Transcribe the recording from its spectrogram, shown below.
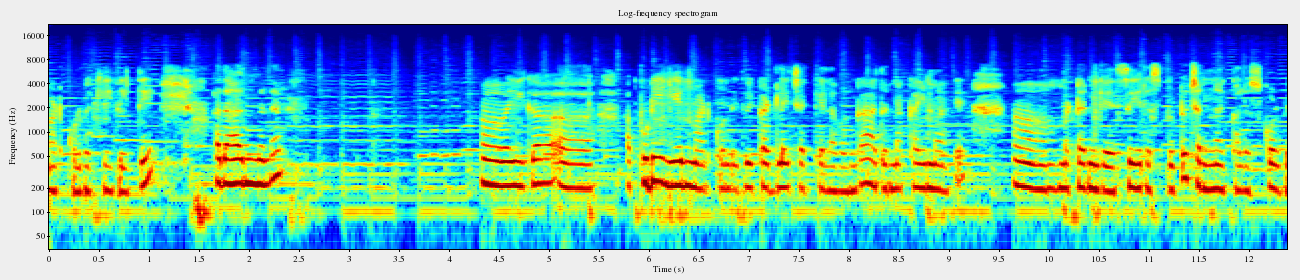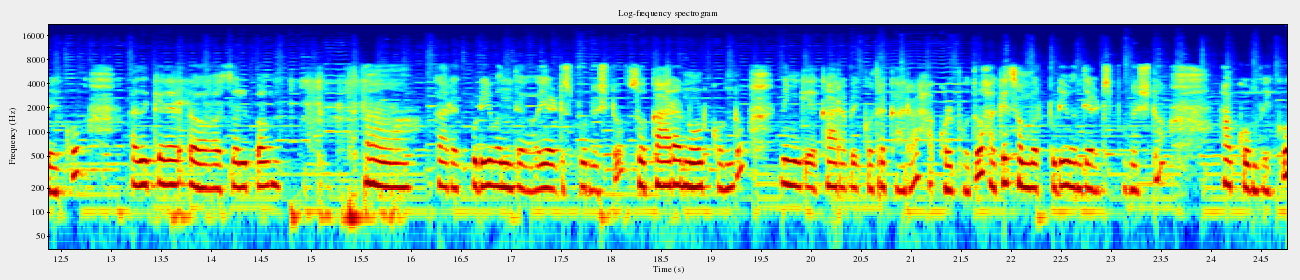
ಮಾಡ್ಕೊಳ್ಬೇಕು ಈ ರೀತಿ. ಅದಾದಮೇಲೆ ಈಗ, ಆ ಪುಡಿ ಏನು ಮಾಡ್ಕೊಂಡಿದ್ವಿ? ಕಡಲೆ ಚಕ್ಕೆ, ಲವಂಗ ಅದನ್ನು ಕೈಮಾಗೆ ಮಟನ್ಗೆ ಸೇರಿಸ್ಬಿಟ್ಟು ಚೆನ್ನಾಗಿ ಕಲಿಸ್ಕೊಳ್ಬೇಕು. ಅದಕ್ಕೆ ಸ್ವಲ್ಪ ಖಾರದ ಪುಡಿ ಒಂದು ಎರಡು ಸ್ಪೂನಷ್ಟು ಸೊ ಖಾರ ನೋಡಿಕೊಂಡು ನಿಮಗೆ ಖಾರ ಬೇಕು ಅಂದರೆ ಖಾರ ಹಾಕ್ಕೊಳ್ಬೋದು ಹಾಗೆ ಸಾಂಬಾರು ಪುಡಿ ಒಂದು ಎರಡು ಸ್ಪೂನಷ್ಟು ಹಾಕ್ಕೊಬೇಕು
